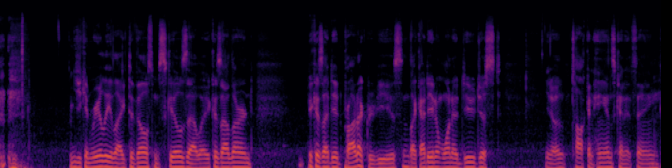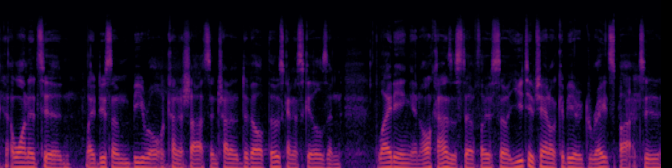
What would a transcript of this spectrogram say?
you can really like develop some skills that way. Because I learned because I did product reviews, like I didn't want to do just you know talking hands kind of thing. I wanted to like do some b-roll kind of shots and try to develop those kind of skills and lighting and all kinds of stuff so a youtube channel could be a great spot to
